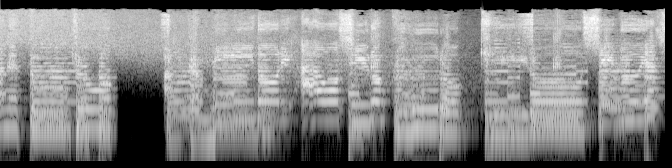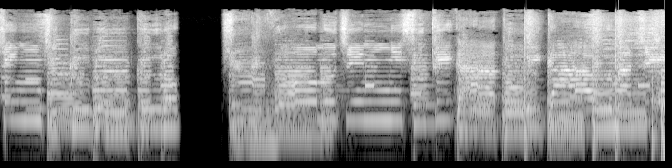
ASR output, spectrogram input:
金と京赤緑青白黒黄色。渋谷新宿袋。中央無尽に好きが飛び交う街。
